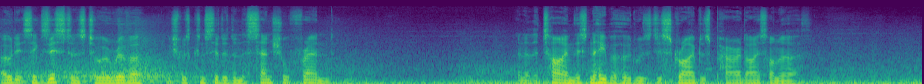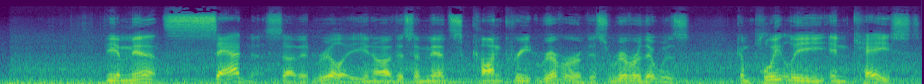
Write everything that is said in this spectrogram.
owed its existence to a river which was considered an essential friend. And at the time, this neighborhood was described as paradise on earth the immense sadness of it, really, you know, this immense concrete river, of this river that was completely encased.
